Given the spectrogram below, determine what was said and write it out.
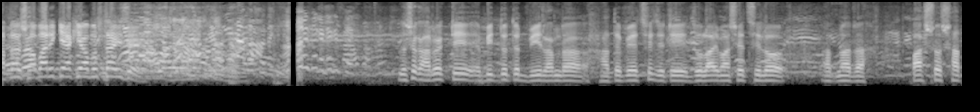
আপনার সবারই কি একই অবস্থা হয়েছে দর্শক আরও একটি বিদ্যুতের বিল আমরা হাতে পেয়েছি, যেটি জুলাই মাসে ছিল আপনার পাঁচশো সাত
